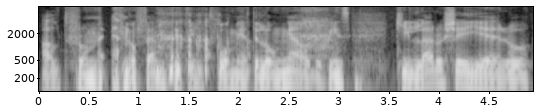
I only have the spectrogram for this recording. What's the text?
allt från 1,50 till 2 meter långa och det finns killar och tjejer och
